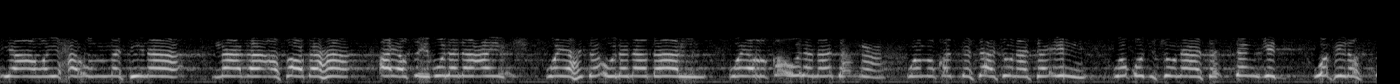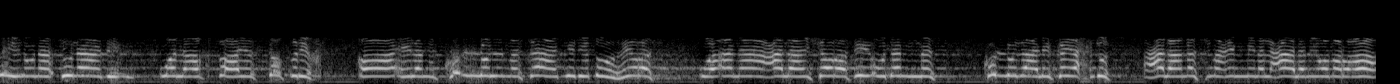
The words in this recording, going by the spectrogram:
يا ويح أمتنا ماذا أصابها؟ أيطيب لنا عيش ويهدأ لنا بال ويرقى لنا دمع ومقدساتنا تئن وقدسنا تستنجد وفلسطيننا تنادي والأقصى يستصرخ قائلا كل المساجد طهرت. وأنا على شرفي أدنس. كل ذلك يحدث على مسمع من العالم ومرآة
